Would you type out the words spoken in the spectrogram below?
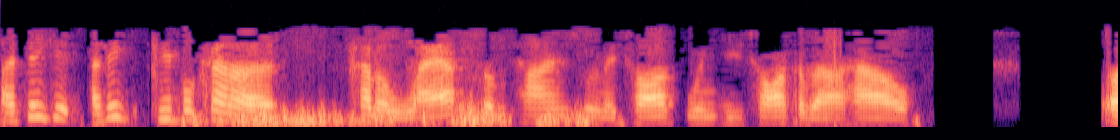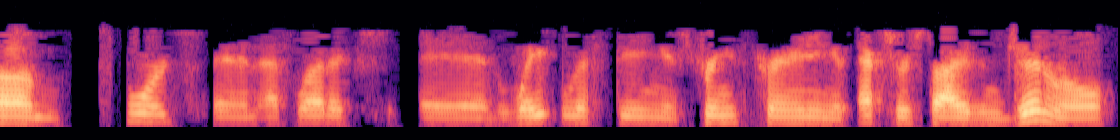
I think it. I think people kind of kind of laugh sometimes when they talk when you talk about how um, sports and athletics and weightlifting and strength training and exercise in general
